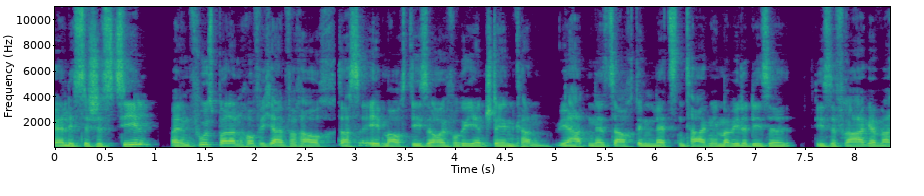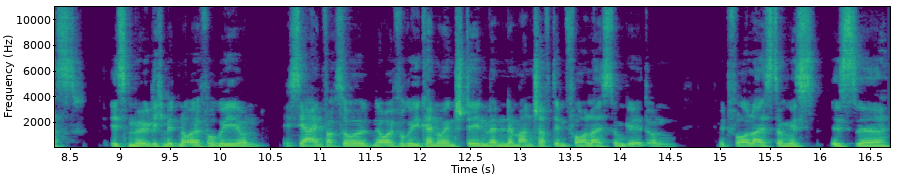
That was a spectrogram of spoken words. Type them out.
realistisches Ziel. Bei den Fußballern hoffe ich einfach auch, dass eben auch diese Euphorie entstehen kann. Wir hatten jetzt auch in den letzten Tagen immer wieder diese, diese Frage, was ist möglich mit einer Euphorie? Und ist ja einfach so, eine Euphorie kann nur entstehen, wenn eine Mannschaft in Vorleistung geht. Und mit Vorleistung ist, ist äh,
